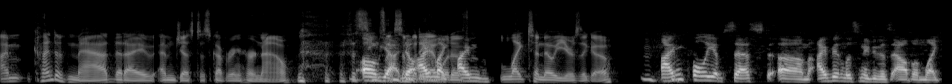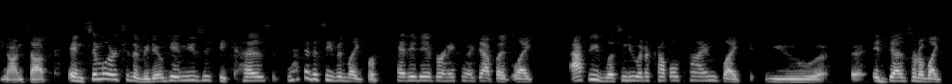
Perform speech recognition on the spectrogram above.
I'm kind of mad that I am just discovering her now. Oh yeah, like no, I'm I like I'm liked to know years ago. I'm fully obsessed. Um, I've been listening to this album like nonstop, and similar to the video game music, because not that it's even like repetitive or anything like that, but like after you've listened to it a couple times, like you, uh, it does sort of like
